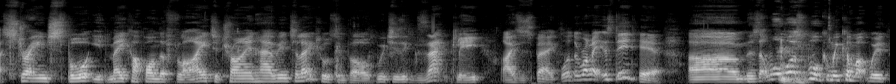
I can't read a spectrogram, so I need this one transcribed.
a strange sport you'd make up on the fly to try and have intellectuals involved, which is exactly I suspect what the writers did here. Um, there's like, well, what sport can we come up with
